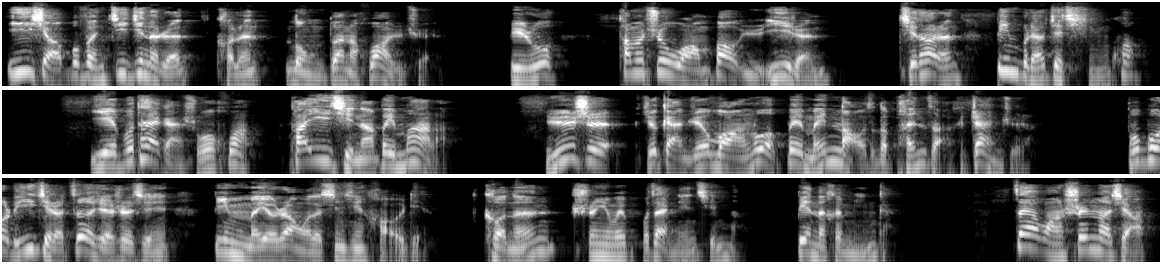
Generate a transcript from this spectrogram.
一小部分激进的人可能垄断了话语权。比如，他们去网暴雨衣人，其他人并不了解情况，也不太敢说话，怕一起呢被骂了，于是就感觉网络被没脑子的喷子给占据了。不过理解了这些事情，并没有让我的心情好一点。可能是因为不再年轻了，变得很敏感。再往深了想，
